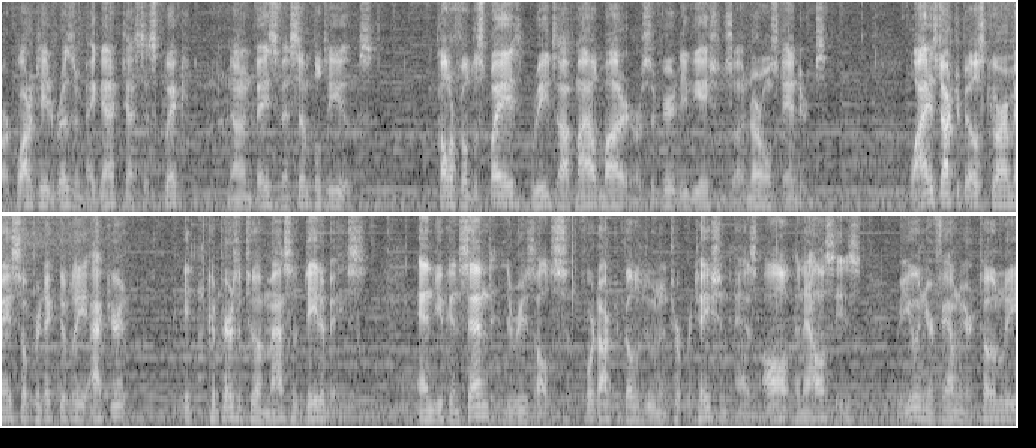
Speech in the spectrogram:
or Quantitative Resonant Magnetic Test, is quick, non-invasive, and simple to use. Colorful displays reads off mild, moderate, or severe deviations from normal standards. Why is Dr. Bill's QRMA so predictively accurate? It compares it to a massive database, and you can send the results for Dr. Bill to do an interpretation as all analyses for you and your family are totally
